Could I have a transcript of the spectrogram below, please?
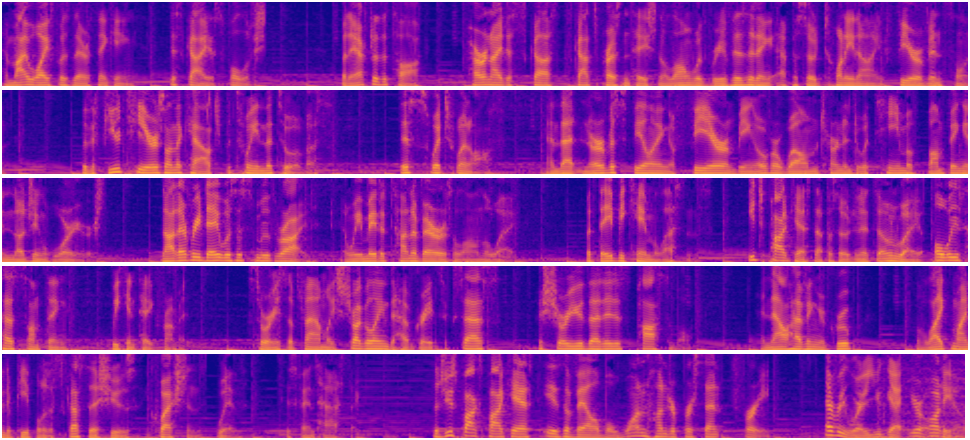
And my wife was there thinking, this guy is full of shit. But after the talk, her and I discussed Scott's presentation along with revisiting episode 29, Fear of Insulin. With a few tears on the couch between the two of us, this switch went off, and that nervous feeling of fear and being overwhelmed turned into a team of bumping and nudging warriors. Not every day was a smooth ride, and we made a ton of errors along the way, but they became lessons. Each podcast episode, in its own way, always has something we can take from it. Stories of families struggling to have great success assure you that it is possible. And now having a group of like minded people to discuss issues and questions with is fantastic. The Juicebox podcast is available 100% free everywhere you get your audio.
